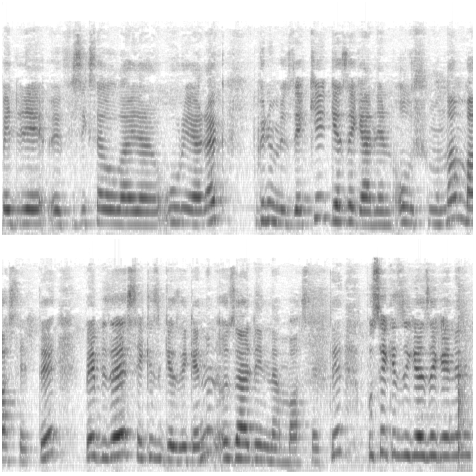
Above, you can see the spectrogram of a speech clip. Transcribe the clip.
belli e, fiziksel olaylara uğrayarak günümüzdeki gezegenlerin oluşumundan bahsetti ve bize 8 gezegenin özelliğinden bahsetti. Bu 8 gezegenin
